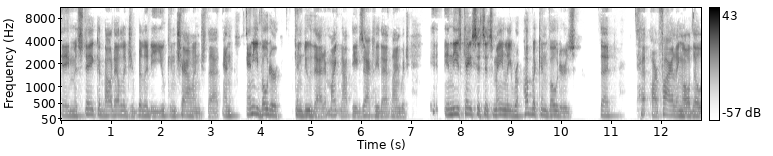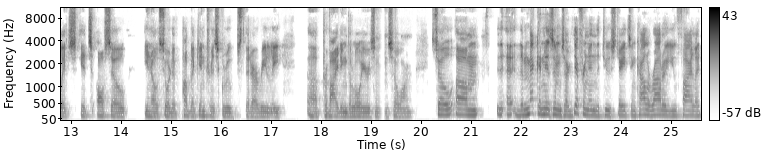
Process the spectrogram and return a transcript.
a mistake about eligibility you can challenge that and any voter can do that it might not be exactly that language in these cases it's mainly republican voters that ha- are filing although it's it's also you know sort of public interest groups that are really uh, providing the lawyers and so on. So um, the, uh, the, mechanisms are different in the two states. In Colorado, you file it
